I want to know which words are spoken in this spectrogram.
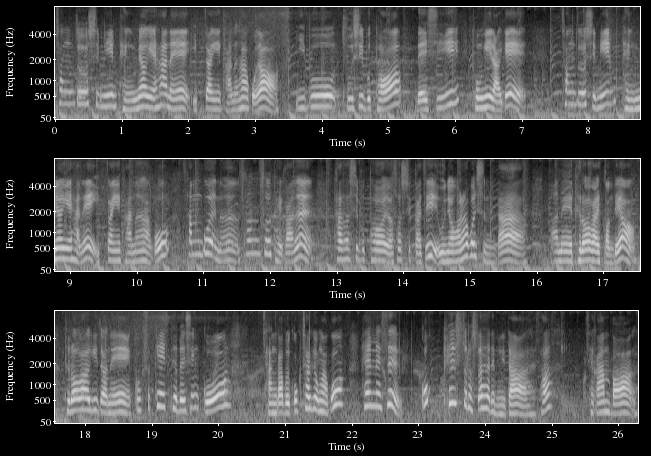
청주 시민 100명에 한해 입장이 가능하고요. 2부 2시부터 4시 동일하게 청주 시민 100명에 한해 입장이 가능하고 3부에는 선수 대관을 5시부터 6시까지 운영을 하고 있습니다. 안에 들어갈 건데요. 들어가기 전에 꼭 스케이트를 신고 장갑을 꼭 착용하고 헬멧을 꼭 필수로 써야 됩니다. 그래서 제가 한번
